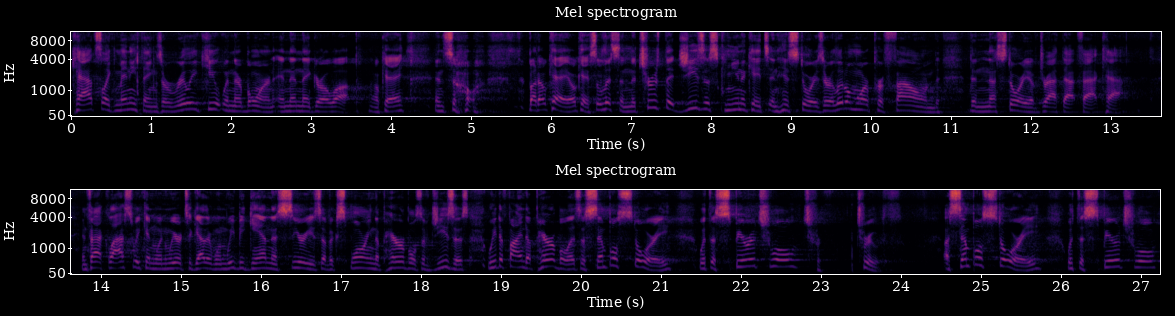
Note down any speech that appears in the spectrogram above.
Cats, like many things, are really cute when they're born and then they grow up, okay? And so. But okay, okay, so listen, the truth that Jesus communicates in his stories are a little more profound than the story of Drat That Fat Cat. In fact, last weekend when we were together, when we began this series of exploring the parables of Jesus, we defined a parable as a simple story with a spiritual tr- truth. A simple story with the spiritual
